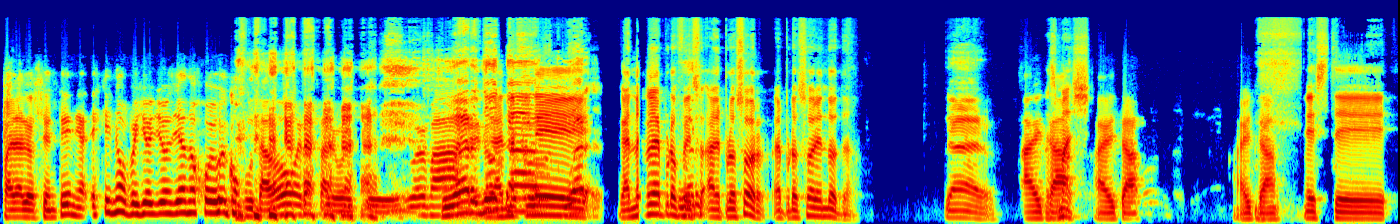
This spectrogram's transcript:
para los Centennials. Es que no, pues yo, yo ya no juego en computadora, salvo Jugar Dota, Ganarle, jugar- ganarle al, profesor, jugar- al profesor, al profesor en Dota. Claro. Ahí está, Smash. ahí está. Ahí está. Este,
